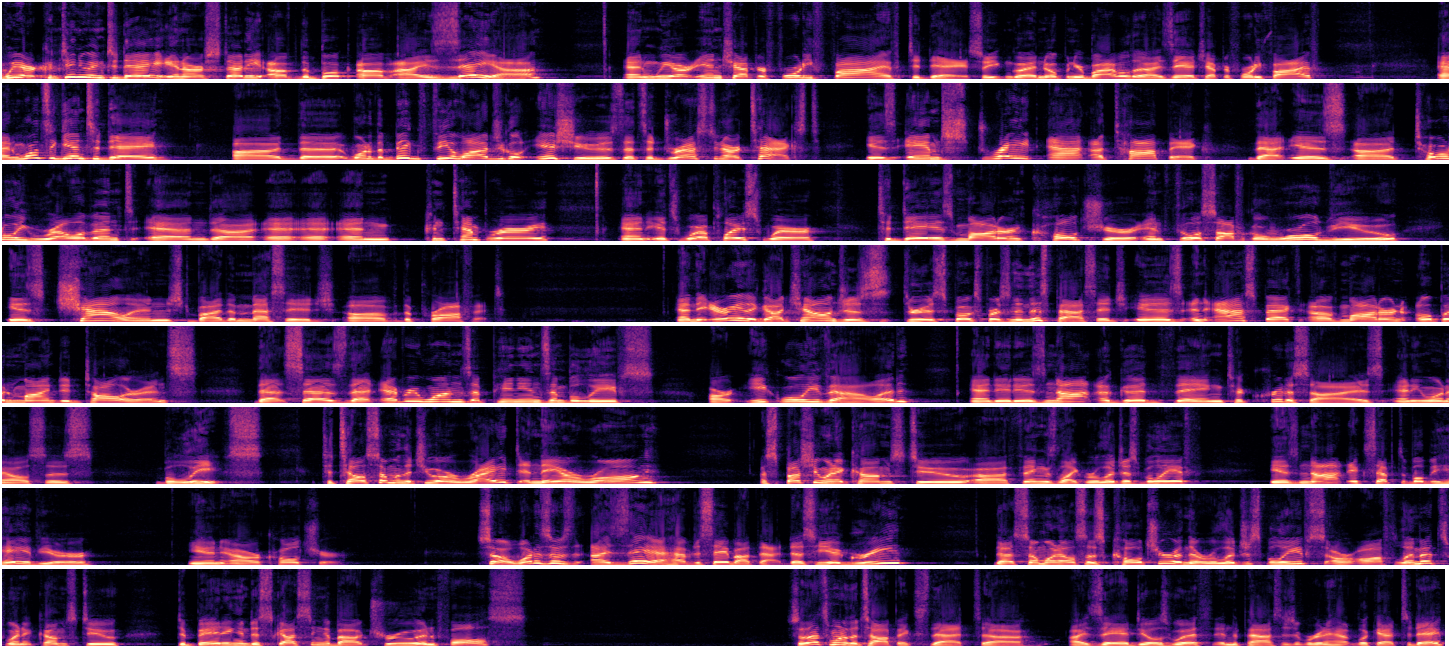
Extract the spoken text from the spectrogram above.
We are continuing today in our study of the book of Isaiah, and we are in chapter 45 today. So you can go ahead and open your Bible to Isaiah chapter 45. And once again today, uh, the, one of the big theological issues that's addressed in our text is aimed straight at a topic that is uh, totally relevant and, uh, and contemporary, and it's a place where today's modern culture and philosophical worldview is challenged by the message of the prophet. And the area that God challenges through his spokesperson in this passage is an aspect of modern open minded tolerance that says that everyone's opinions and beliefs are equally valid, and it is not a good thing to criticize anyone else's beliefs. To tell someone that you are right and they are wrong, especially when it comes to uh, things like religious belief, is not acceptable behavior in our culture. So, what does Isaiah have to say about that? Does he agree that someone else's culture and their religious beliefs are off limits when it comes to debating and discussing about true and false? So, that's one of the topics that uh, Isaiah deals with in the passage that we're going to look at today.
